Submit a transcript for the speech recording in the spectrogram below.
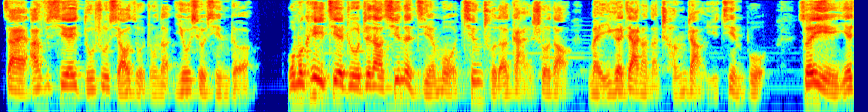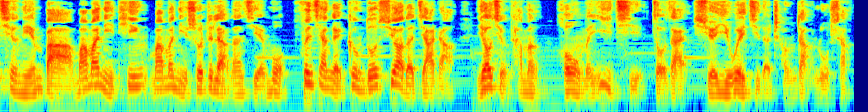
在 FCA 读书小组中的优秀心得。我们可以借助这档新的节目，清楚地感受到每一个家长的成长与进步。所以，也请您把《妈妈你听》《妈妈你说》这两档节目分享给更多需要的家长，邀请他们和我们一起走在学以为己的成长路上。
